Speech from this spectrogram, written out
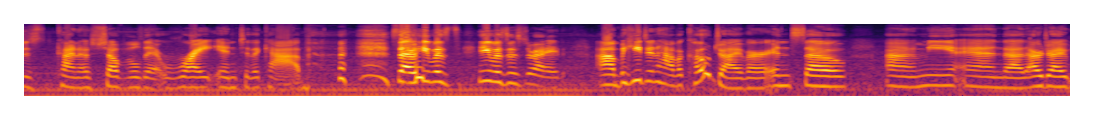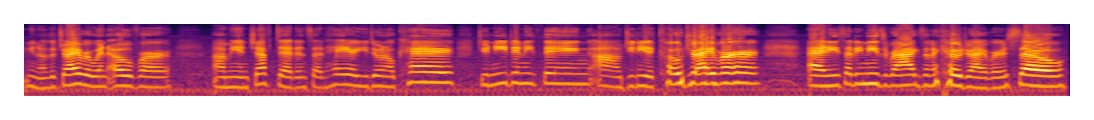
just kind of shoveled it right into the cab. so he was he was destroyed. Um, but he didn't have a co-driver, and so uh, me and uh, our driver, you know, the driver went over. Uh, me and Jeff did and said, "Hey, are you doing okay? Do you need anything? Um, do you need a co-driver?" And he said he needs rags and a co-driver. So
